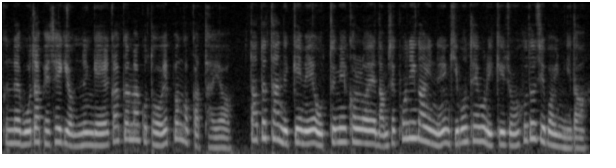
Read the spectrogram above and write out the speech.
근데 모자 배색이 없는 게 깔끔하고 더 예쁜 것 같아요. 따뜻한 느낌의 오트밀 컬러의 남색 포니가 있는 기본템으로 입기 좋은 후드 집업입니다.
